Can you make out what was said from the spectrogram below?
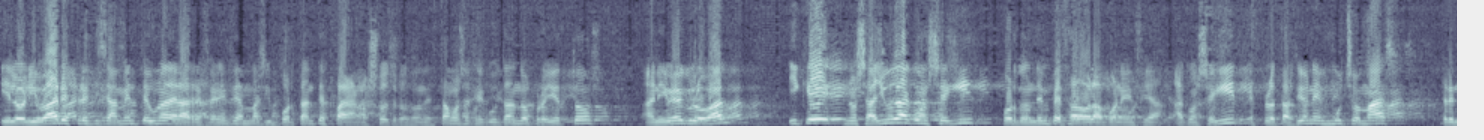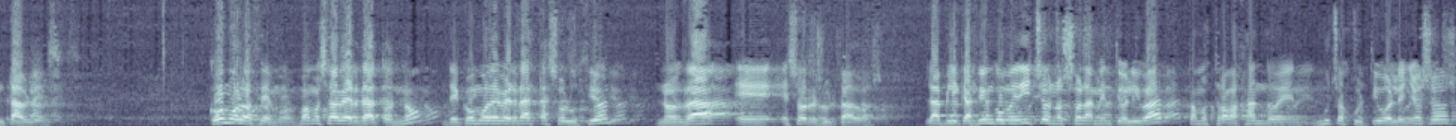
y el olivar es precisamente una de las referencias más importantes para nosotros, donde estamos ejecutando proyectos a nivel global y que nos ayuda a conseguir, por donde he empezado la ponencia, a conseguir explotaciones mucho más rentables. ¿Cómo lo hacemos? Vamos a ver datos, ¿no? De cómo de verdad esta solución nos da eh, esos resultados. La aplicación, como he dicho, no solamente olivar, estamos trabajando en muchos cultivos leñosos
